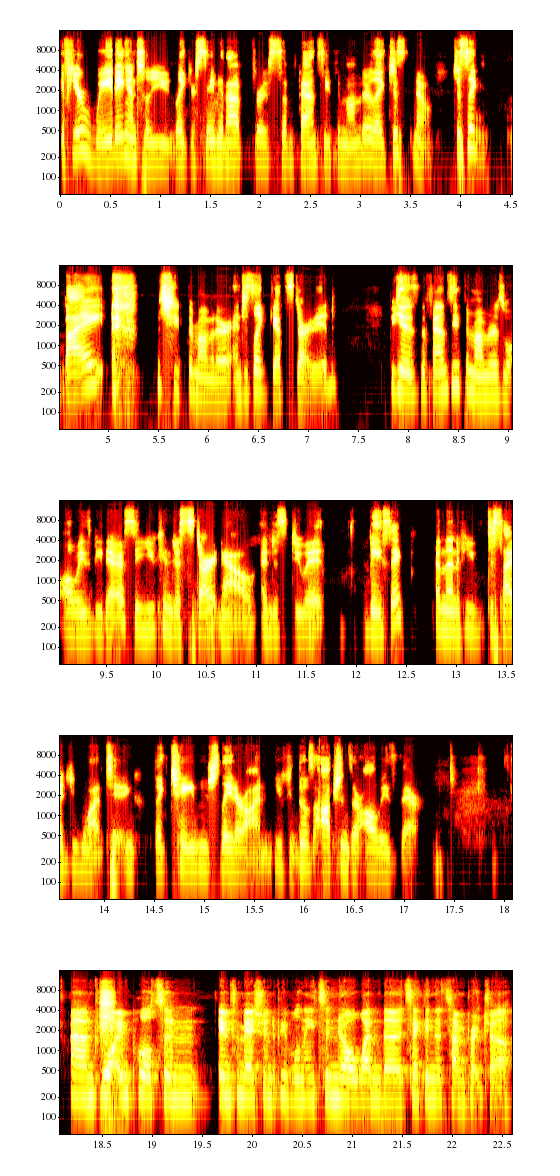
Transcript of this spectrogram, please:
if you're waiting until you like you're saving up for some fancy thermometer, like just no, just like buy a cheap thermometer and just like get started because the fancy thermometers will always be there so you can just start now and just do it basic and then if you decide you want to like change later on you can those options are always there. And what important information do people need to know when they're taking the temperature?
